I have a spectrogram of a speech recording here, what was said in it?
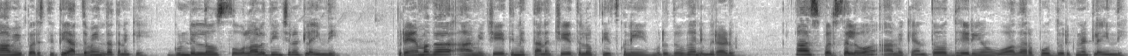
ఆమె పరిస్థితి అర్థమైంది అతనికి. గుండెల్లో సోలాలు దించినట్లయింది. ప్రేమగా ఆమె చేతిని తన చేతిలోకి తీసుకుని మృదువుగా నిమిరాడు. ఆ స్పర్శలో ఆమెకెంతో ధైర్యం ఓదార్పు దొరికినట్లయింది.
